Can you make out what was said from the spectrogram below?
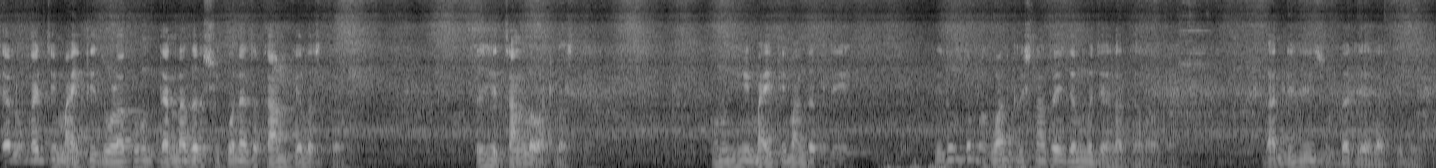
त्या लोकांची माहिती गोळा करून त्यांना जर शिकवण्याचं काम केलं असतं तर हे चांगलं वाटलं असतं. म्हणून ही माहिती मांडतली मी तुमचा भगवान कृष्णाचाही जन्म जैलात झाला होता. गांधीजीसुद्धा जैलात गेले होते.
